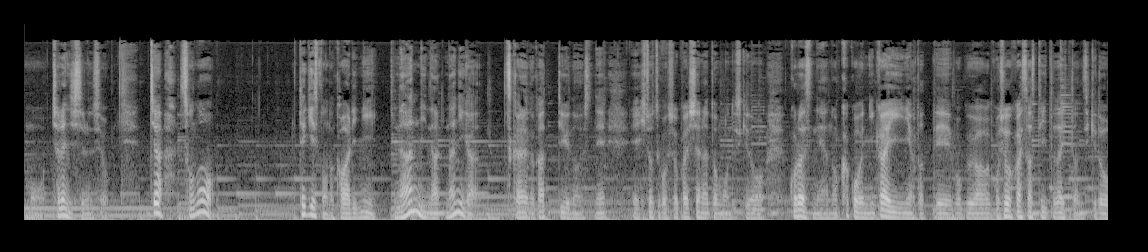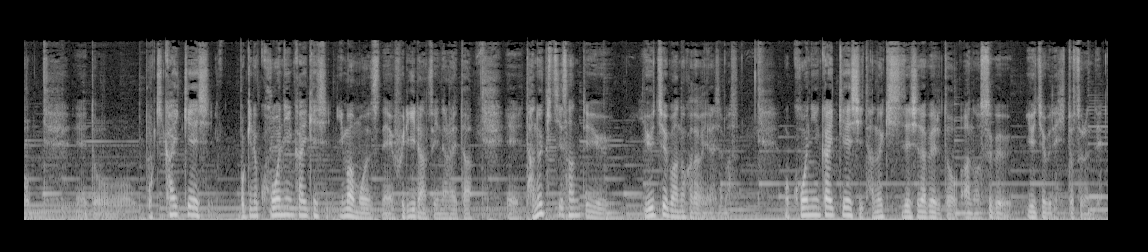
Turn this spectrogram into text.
もうチャレンジしてるんですよ。じゃあそのテキストの代わりに何にな何が使えるのかっていうのをですね、えー、一つご紹介したいなと思うんですけどこれはですねあの過去2回にわたって僕がご紹介させていただいたんですけどえっ、ー、と簿記会計士簿記の公認会計士今もですねフリーランスになられた、え、たぬきちさんという YouTuber の方がいらっしゃいます。もう公認会計士たぬきちで調べるとあのすぐ YouTube でヒットするんで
